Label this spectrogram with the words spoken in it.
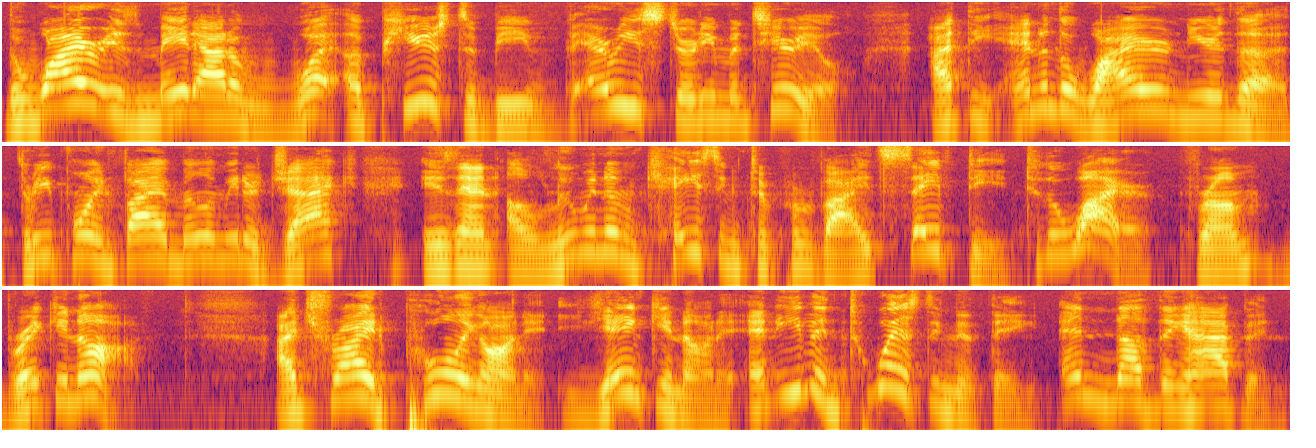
the wire is made out of what appears to be very sturdy material. At the end of the wire near the 3.5 millimeter jack is an aluminum casing to provide safety to the wire from breaking off. I tried pulling on it, yanking on it, and even twisting the thing, and nothing happened.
